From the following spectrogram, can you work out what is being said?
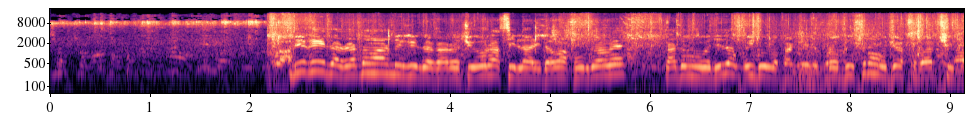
რა. მიღირდა, რატომ არ მიღირდა, короче, 200 ლარი დავახურდავე, გადმოვედი და ყიდულობა კიდე პროდუქტს რომ ოჯახს ვარჩილე.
